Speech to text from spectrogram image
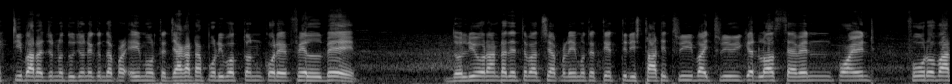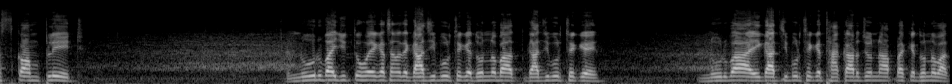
একটি বারের জন্য দুজনে কিন্তু আপনার এই মুহূর্তে জায়গাটা পরিবর্তন করে ফেলবে। দলীয় রানটা দেখতে পাচ্ছি আপনার এই মুহূর্তে তেত্রিশ thirty three by three wicket loss seven point four overs complete Noor ভাই যুক্ত হয়ে গেছে আমাদের গাজীপুর থেকে, ধন্যবাদ গাজীপুর থেকে। নূর ভাই, গাজীপুর থেকে থাকার জন্য আপনাকে ধন্যবাদ।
